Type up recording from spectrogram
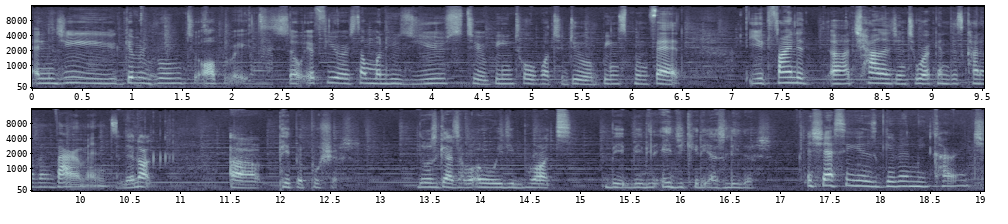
and in GE, you're given room to operate. So if you're someone who's used to being told what to do or being spoon-fed, you'd find it uh, challenging to work in this kind of environment. They're not uh, paper pushers. Those guys have already brought, be, be, been educated as leaders. Ashesi has given me courage.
